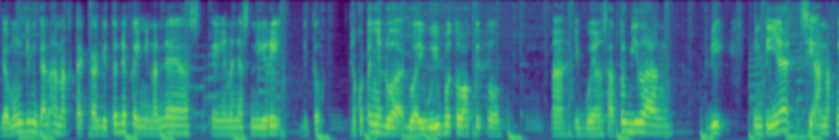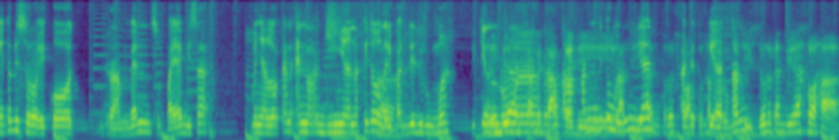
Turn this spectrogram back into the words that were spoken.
Gak mungkin kan anak TK gitu dia keinginannya keinginannya sendiri gitu. Aku tanya dua dua ibu-ibu tuh waktu itu. Nah ibu yang satu bilang jadi intinya si anaknya tuh disuruh ikut drum band supaya bisa menyalurkan energinya anak itu loh Ah. daripada dia di rumah bikin dia rumah capek-capek berantakan di gitu mending dia terus ada kegiatan. tidur kan dia wah.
